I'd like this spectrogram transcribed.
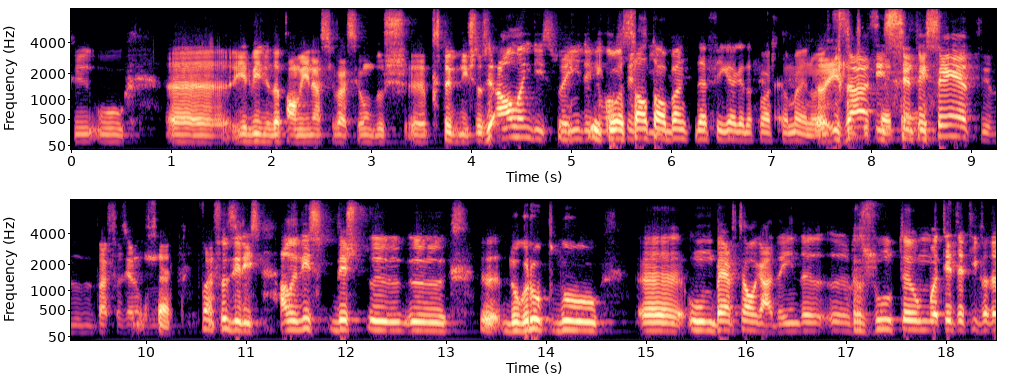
que o uh, Hermínio da Palma Inácio vai ser um dos uh, protagonistas. Além disso, ainda E com o assalto ao Banco da Figueira da Foz também, não é? Uh, exato, em 67, vai fazer, um, vai fazer isso. Além disso, deste, do grupo do uh, Humberto Delgado ainda uh, resulta uma tentativa de,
